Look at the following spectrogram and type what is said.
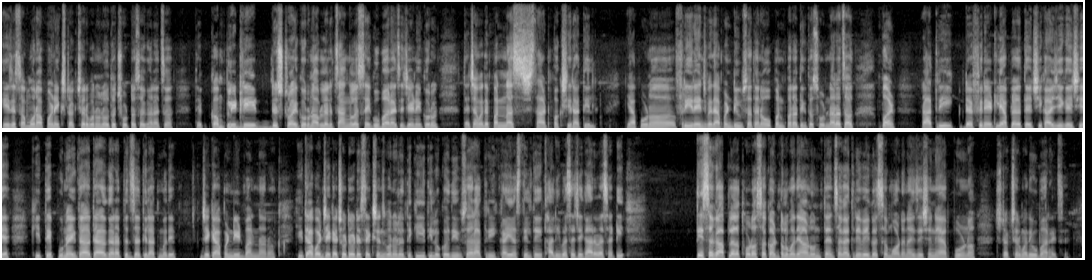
हे जे समोर आपण एक स्ट्रक्चर बनवलं होतं छोटंसं घराचं ते कम्प्लिटली डिस्ट्रॉय करून आपल्याला चांगलंसं एक उभारायचं जेणेकरून त्याच्यामध्ये पन्नास साठ पक्षी राहतील. या पूर्ण फ्री रेंजमध्ये आपण दिवसा त्यांना ओपन परत एकदा सोडणारच आहोत. पण रात्री डेफिनेटली आपल्याला त्याची काळजी घ्यायची आहे की ते पुन्हा एकदा त्या घरातच जातील आतमध्ये जे काय आपण नीट बांधणार आहोत. इथे आपण जे काही छोटे छोटे सेक्शन्स बनवले होते की ती लोक दिवसा रात्री काही असतील ते खाली बसायचे गारव्यासाठी ते सगळं आपल्याला थोडंसं कंट्रोलमध्ये आणून त्यांचं काहीतरी वेगळंसं मॉडर्नायझेशन या पूर्ण स्ट्रक्चरमध्ये उभारायचं आहे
